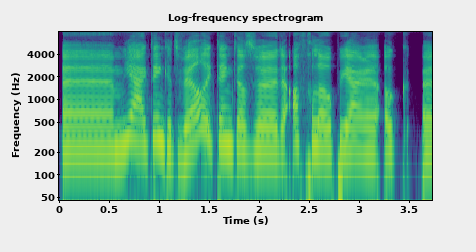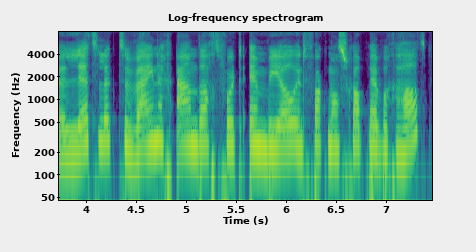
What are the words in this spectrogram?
Um, ja, ik denk het wel. Ik denk dat we de afgelopen jaren ook uh, letterlijk te weinig aandacht voor het MBO en het vakmanschap hebben gehad.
